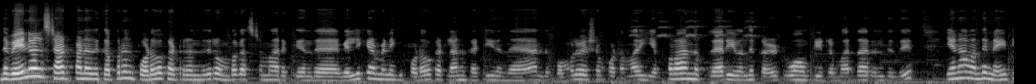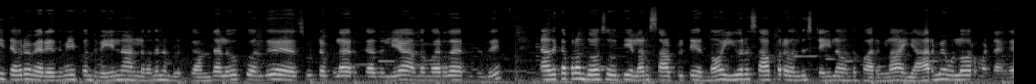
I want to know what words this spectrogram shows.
இந்த வேணால் ஸ்டார்ட் பண்ணதுக்கப்புறம் இந்த புடவை கட்டுறது ரொம்ப கஷ்டமாக இருக்குது இந்த வெள்ளிக்கிழமை அன்னைக்கு புடவை கட்டலான்னு கட்டியிருந்தேன். அந்த பொம்பளை வேஷம் போட்ட மாதிரி எப்படா அந்த சேரீயை வந்து கழட்டுவோம் அப்படின்ற மாதிரி தான் இருந்தது. ஏன்னா வந்து நைட்டி தவிர வேறு எதுவுமே இப்போ இந்த வெயில் நாளில் வந்து நம்மளுக்கு அந்த அளவுக்கு வந்து சூட்டபுளாக இருக்குது. இருக்காது இல்லையா? அந்த மாதிரி தான் இருந்தது. அதுக்கப்புறம் தோசை ஊற்றி எல்லாரும் சாப்பிட்டுட்டே இருந்தோம். இவரை சாப்பிட்ற வந்து ஸ்டைலை வந்து பாருங்களேன். யாருமே உள்ளே வர மாட்டாங்க.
